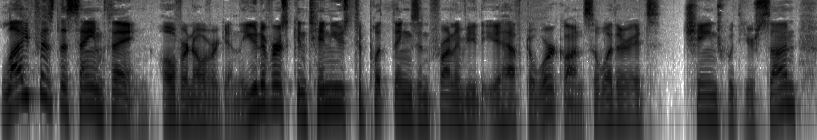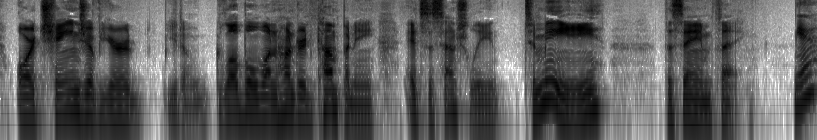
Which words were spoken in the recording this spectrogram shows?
life is the same thing over and over again. The universe continues to put things in front of you that you have to work on. So whether it's change with your son or change of your, you know, global 100 company, it's essentially, to me, the same thing. yeah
